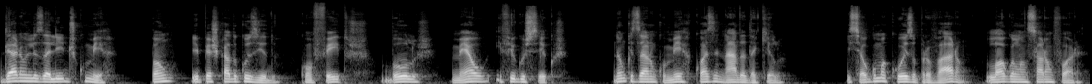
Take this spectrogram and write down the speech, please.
Deram-lhes ali de comer, pão e pescado cozido, confeitos, bolos, mel e figos secos. Não quiseram comer quase nada daquilo. E se alguma coisa provaram, logo lançaram fora.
